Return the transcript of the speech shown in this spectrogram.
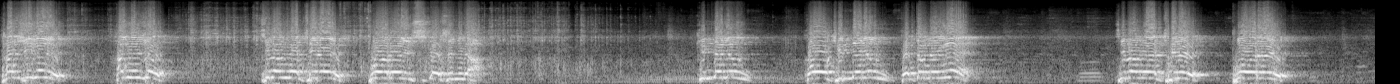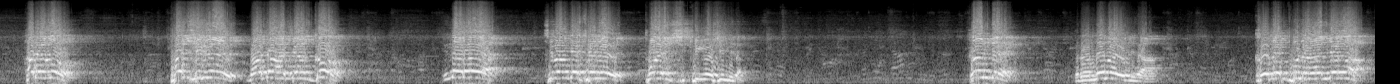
단식을 하면서 지방자치를 부활을 시켰습니다. 김대중, 고 김대중 대통령의 지방자치를 부활을 하려고 단식을 마다하지 않고 이 나라 지방자치를 부활시킨 것입니다. 그런데 그런데 말입니다. 거듭부 당한 자가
